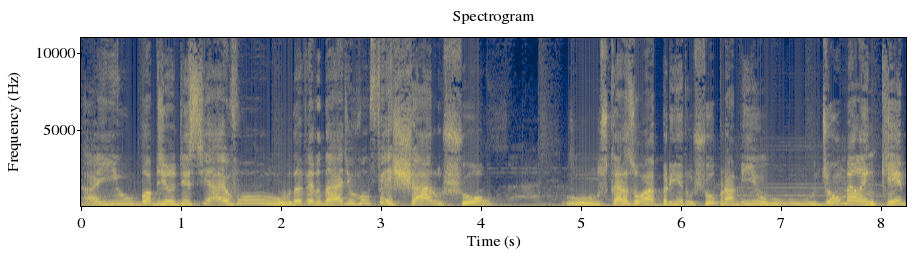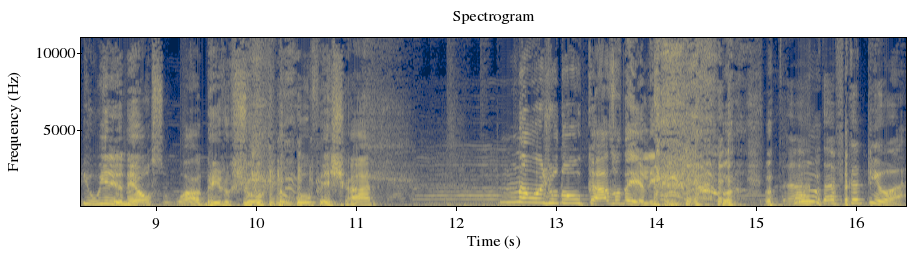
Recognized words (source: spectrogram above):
Aí o Bob Dylan disse: Ah, eu vou, na verdade, eu vou fechar o show. Os caras vão abrir o show pra mim, o John Mellencamp e o Willie Nelson vão abrir o show que eu vou fechar. Não ajudou o caso dele. tá, tá ficando pior.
